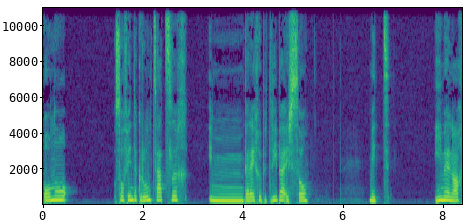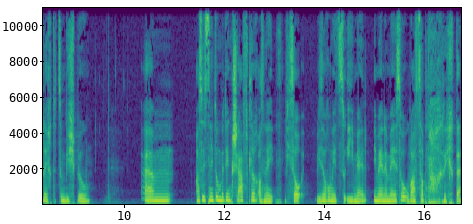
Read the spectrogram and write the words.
auch noch so finde, grundsätzlich im Bereich übertrieben ist so mit E-Mail-Nachrichten zum Beispiel. Ähm, also jetzt nicht unbedingt geschäftlich, also nein, wieso, wieso komme ich jetzt zu E-Mail? Ich meine mehr so WhatsApp-Nachrichten,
